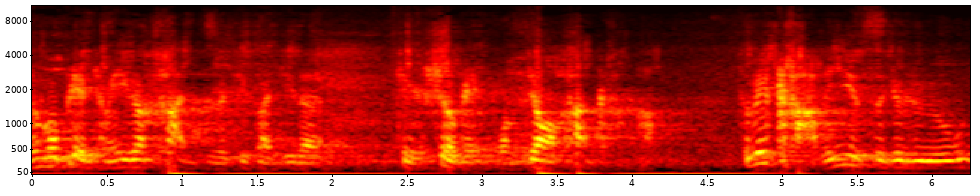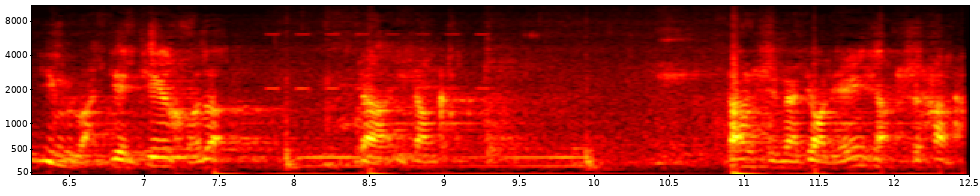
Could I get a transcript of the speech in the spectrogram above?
能够变成一个汉字的计算机的这个设备，我们叫汉卡。所谓卡的意思，就是由硬软件结合的这样一张卡。当时呢叫联想式汉卡，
